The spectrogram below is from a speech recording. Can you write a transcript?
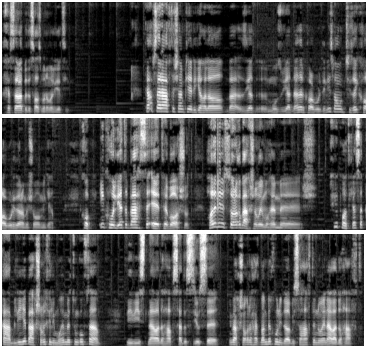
خسارت بده سازمان مالیاتی تبصره هفتش هم که دیگه حالا زیاد موضوعیت نداره کاربردی نیست و اون چیزای کاربردی دارم به شما میگم. خب این کلیت بحث اعتبار شد. حالا میریم سراغ بخشنامه مهمش. توی پادکست قبلی یه بخشنامه خیلی مهم بهتون گفتم. 29733 این بخشنامه رو حتما بخونید 27 97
